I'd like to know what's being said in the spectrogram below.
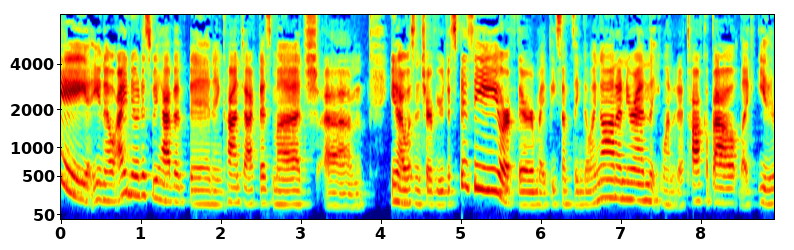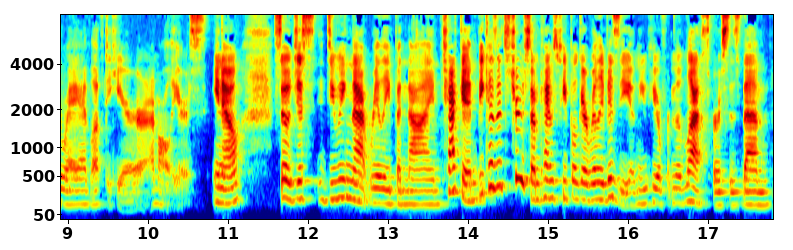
hey, you know, I noticed we haven't been in contact as much. Um, you know, I wasn't sure if you're just busy or if there might be something going on on your end that you wanted to talk about. Like, either way, I'd love to hear. I'm all ears, you know? So just doing that really benign check in because it's true. Sometimes people get really busy and you hear from them less versus them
